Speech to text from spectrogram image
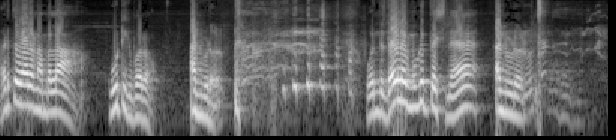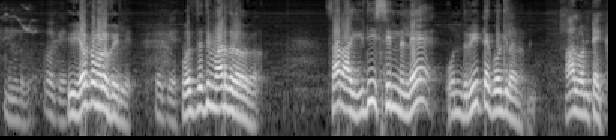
அடுத்த வாரம் நம்மலாம் ஊட்டிக்கு போகிறோம் ಅಂದ್ಬಿಡೋರು ಒಂದು ಡೈಲಾಗ್ ಮುಗಿದ ತಕ್ಷಣ ಅಂದ್ಬಿಡೋರು ಓಕೆ ಇದು ಹೇಳ್ಕೊಂಬರೋದು ಇಲ್ಲಿ ಓಕೆ ಒಂದು ಸತಿ ಮಾಡಿದ್ರು ಅವರು ಸರ್ ಆ ಇಡೀ ಸೀನ್ನಲ್ಲೇ ಒಂದು ರೀಟೇಕ್ ಹೋಗಿಲ್ಲ ನಾನು ಆಲ್ ಒನ್ ಟೇಕ್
